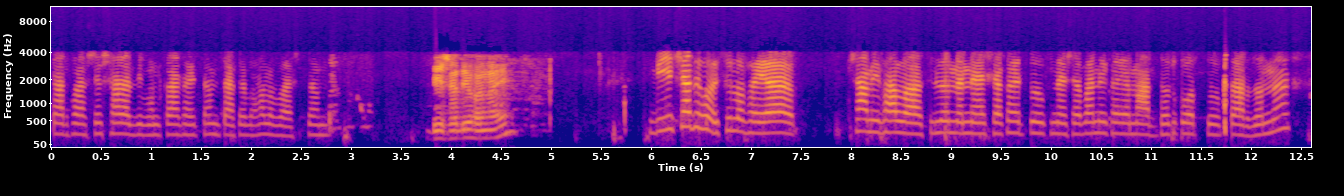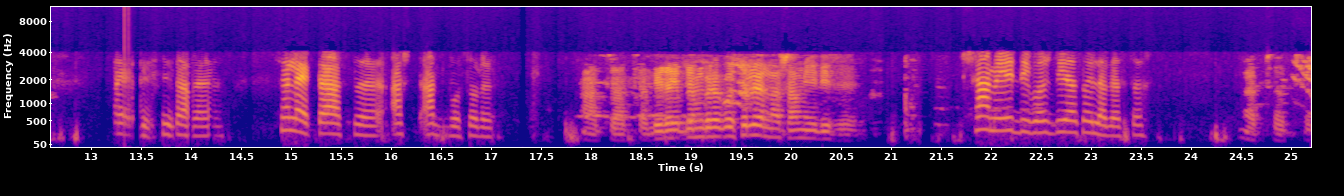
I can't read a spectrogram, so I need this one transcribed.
তার পাশে সারা জীবন কাটাইতাম তাকে ভালোবাসতাম। বিয়ে শাদী হয় নাই? বিয়ে শাদী হয়েছিল ভাইয়া। স্বামী ভালো আছিল না নেশা খাইতো নেশা পানি খাইয়া মারধর করতো তার জন্য। ছেলে একটা আছে আট- আট বছরের। আচ্ছা আচ্ছা। বিয়ে প্রেম করে করছিলেন না স্বামী দিছে? স্বামী ডিভোর্স দিয়া চলে গেছে। আচ্ছা আচ্ছা।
